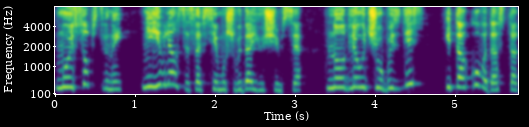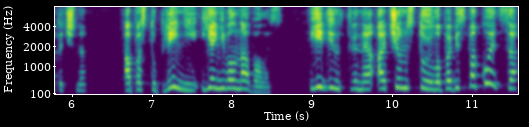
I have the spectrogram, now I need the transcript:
Мой собственный не являлся совсем уж выдающимся, но для учебы здесь и такого достаточно. О поступлении я не волновалась. Единственное, о чем стоило побеспокоиться,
